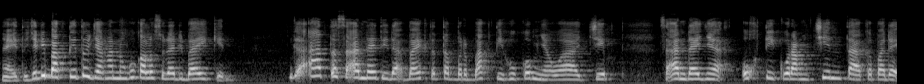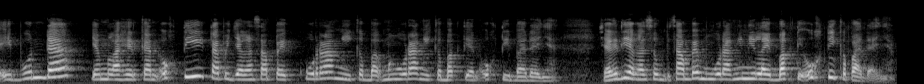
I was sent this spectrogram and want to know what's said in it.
Nah itu, jadi bakti itu jangan nunggu kalau sudah dibaikin. Gak atas seandainya tidak baik tetap berbakti, hukumnya wajib. Seandainya ukti kurang cinta kepada ibunda yang melahirkan ukti, tapi jangan sampai kurangi keba mengurangi kebaktian ukti padanya. Jadi jangan sampai mengurangi nilai bakti ukti kepadanya.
